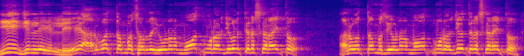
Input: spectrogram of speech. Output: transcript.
ಈ ಜಿಲ್ಲೆಯಲ್ಲಿ ಅರವತ್ತೊಂಬತ್ತು ಸಾವಿರದ ಏಳ್ನೂರ ಮೂವತ್ತ್ಮೂರು ಅರ್ಜಿಗಳು ತಿರಸ್ಕಾರ ಆಯಿತು. ಅರವತ್ತೊಂಬತ್ತು, ಏಳ್ನೂರ ಮೂವತ್ತ್ಮೂರು ಅರ್ಜಿಗಳು ತಿರಸ್ಕಾರ ಆಯಿತು.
